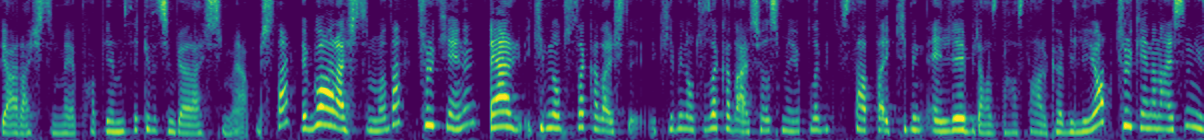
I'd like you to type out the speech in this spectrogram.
bir araştırma yapıp COP28 için bir araştırma yapmışlar. Ve bu araştırmada Türkiye'nin eğer 2030'a kadar işte 2030'a kadar çalışma yapılabilirse hatta 2050'ye biraz daha sarkabiliyor. Türkiye'nin enerjisinin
